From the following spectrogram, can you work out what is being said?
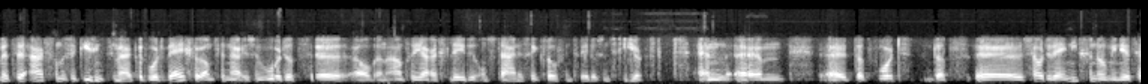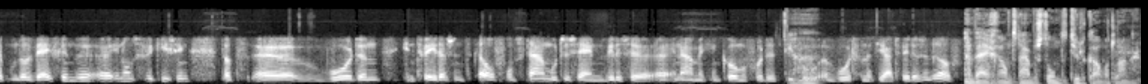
met de aard van de verkiezing te maken. Het woord weigerambtenaar is een woord dat uh, al een aantal jaren geleden ontstaan is. Ik geloof in 2004. En um, uh, dat woord dat uh, zouden wij niet genomineerd hebben... omdat wij vinden in onze verkiezing dat woorden in 2011 ontstaan moeten zijn... willen ze in aanmerking komen voor de titel woord van het jaar 2011. Een weigerambtenaar bestond natuurlijk al wat langer.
